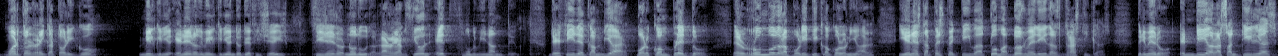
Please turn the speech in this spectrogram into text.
Muerto el rey católico, enero de 1516, Cisneros no duda, la reacción es fulminante. Decide cambiar por completo el rumbo de la política colonial y en esta perspectiva toma dos medidas drásticas. Primero, envía a las Antillas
